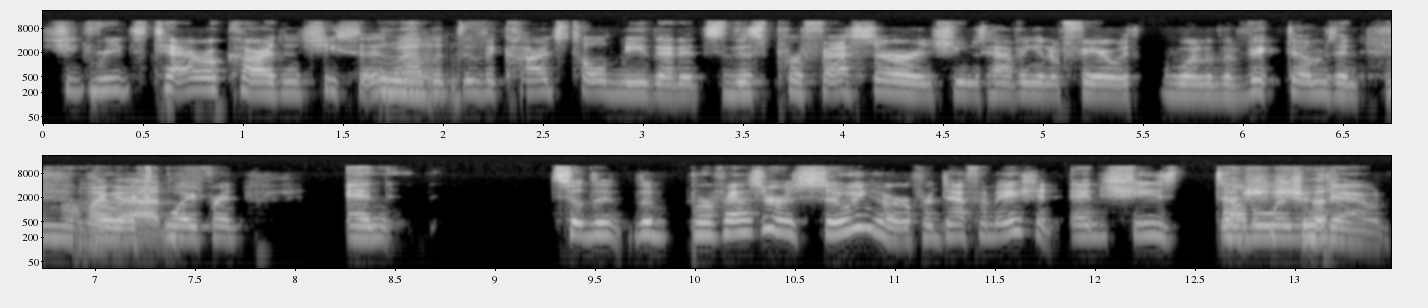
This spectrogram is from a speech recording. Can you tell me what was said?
she reads tarot cards and she says, "Well, Mm. the, the cards told me that it's this professor, and she was having an affair with one of the victims and Oh my her ex-boyfriend." And so the the professor is suing her for defamation, and she's As she doubling down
